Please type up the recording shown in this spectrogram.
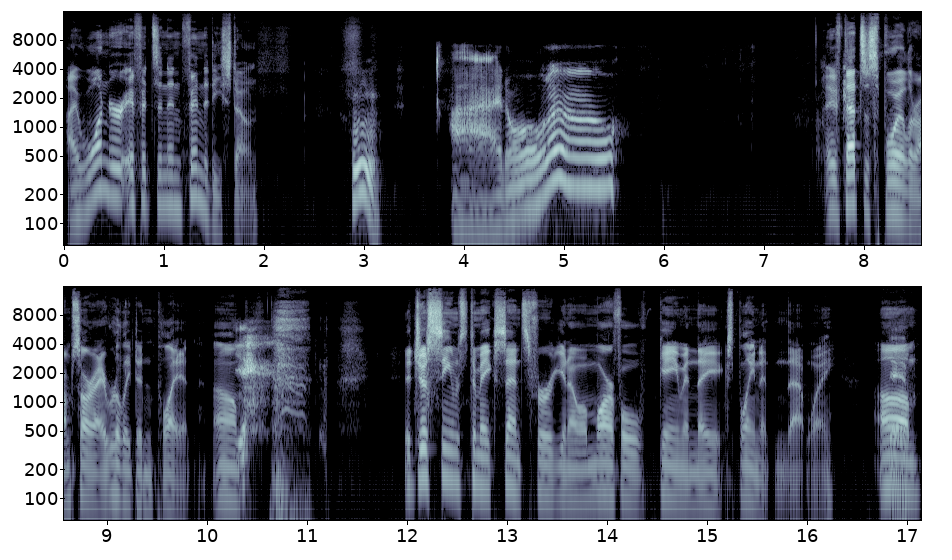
I wonder if it's an Infinity Stone. Hmm. I don't know. If that's a spoiler, I'm sorry. I really didn't play it. Um, Yeah. It just seems to make sense for you know a Marvel game, and they explain it in that way. Um,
